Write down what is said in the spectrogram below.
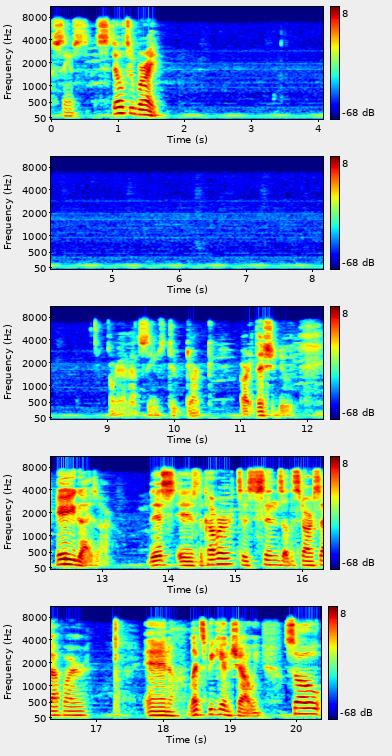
seems still too bright. Okay, that seems too dark. Alright, this should do it. Here you guys are. This is the cover to Sins of the Star Sapphire. And let's begin, shall we? So,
